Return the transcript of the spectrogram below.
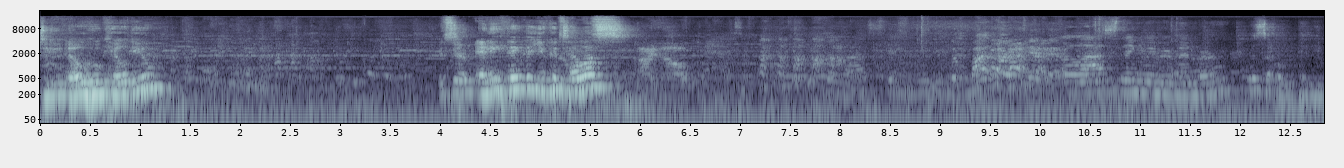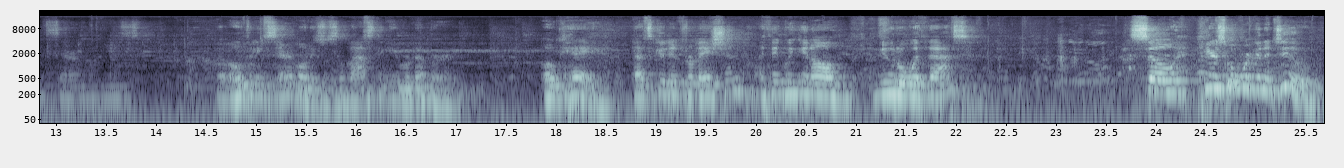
do you know who killed you? Is there anything that you could tell us? I know. The last thing we remember was opening ceremonies. The opening ceremonies was the last thing you remember. Okay, that's good information. I think we can all noodle with that. So here's what we're gonna do.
